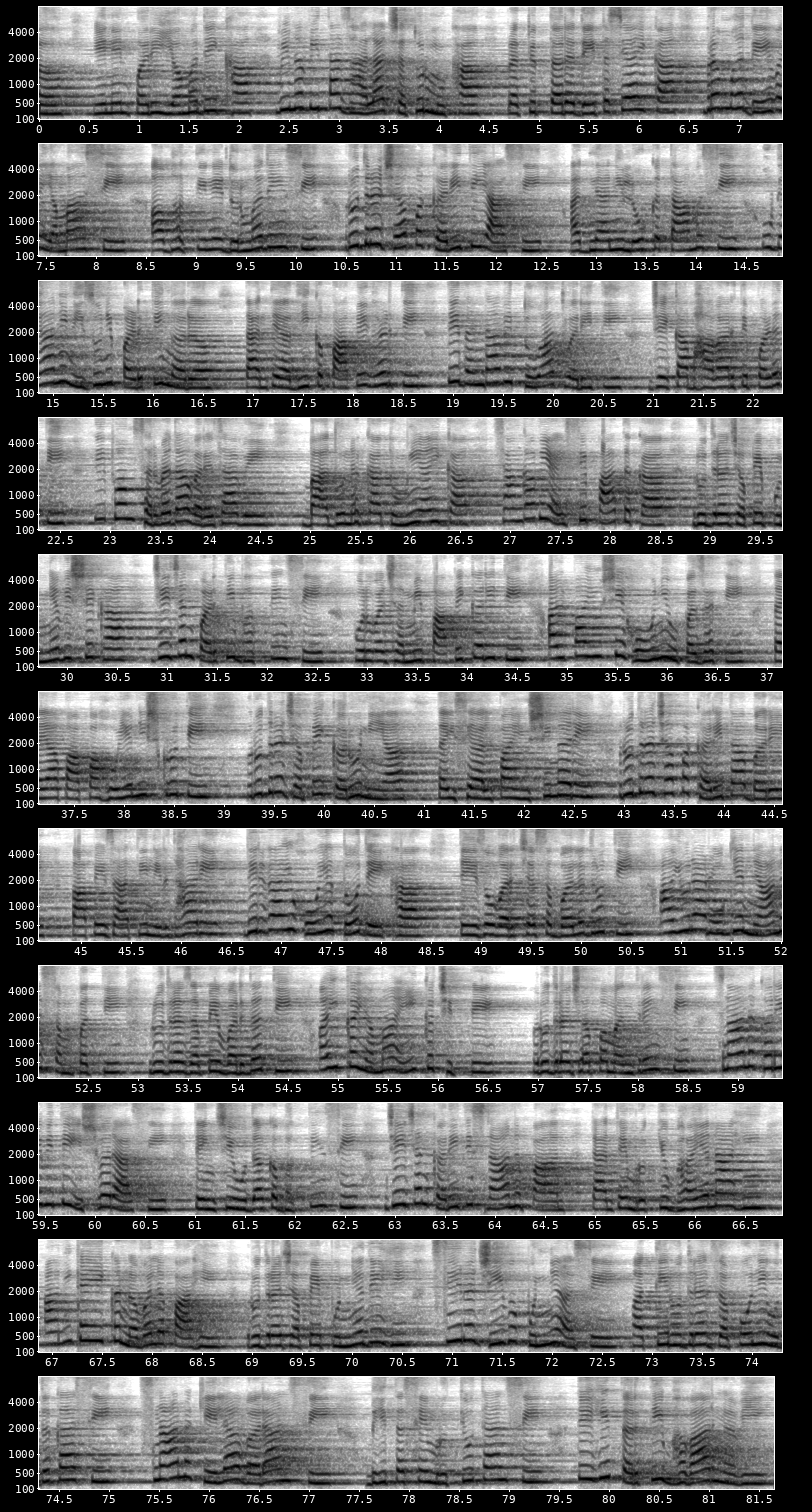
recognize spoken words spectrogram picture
येनेन परी यम देखा विनविता झाला चतुर्मुखा प्रत्युत्तर देतस्य ऐका ब्रह्मदेव यमासी अभक्तीने दुर्मदेंसी रुद्र जप करीती आसी अज्ञानी लोक तामसी उभ्यानी निजूनी पडती नर. तांते अधिक पापे घडती ते दंडावे तुवा त्वरिती. जे का भावार्थे पडती ते त्वम सर्वदा वरजावे. बाधू नका तुम्ही ऐका सांगावे ऐसे पातका रुद्र जपे पुण्यविषेका जे जन पडती भक्तींसी. पूर्वजन्मी पापे करीती अल्पायुषी होऊनी उपजती. तया पापा होय निष्कृती. रुद्र जपे करुनिया तैसे अल्पायुषी नरे रुद्र जप करिता बरे पापे जाती निर्धारे दीर्घायु होय तो देखा तेजो वर्चस बलधृती आयुरारोग्य ज्ञान संपत्ती रुद्र जपे वर्धती ऐक यमा एक चित्ते रुद्र जप मंत्रेंसी स्नान करीविती ईश्वरासी त्यांची उदक भक्तींसी जे जन करीती स्नान पान त्यांचे मृत्यू भय नाही आणि काही एक नवल पाही रुद्र जपे पुण्य देही स्थिर जीव पुण्य असे. अतिरुद्र जपोनी उदकासी स्नान केल्या वरांसी भीतसे मृत्यू त्यांसी तेही तरती भवार नवी.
